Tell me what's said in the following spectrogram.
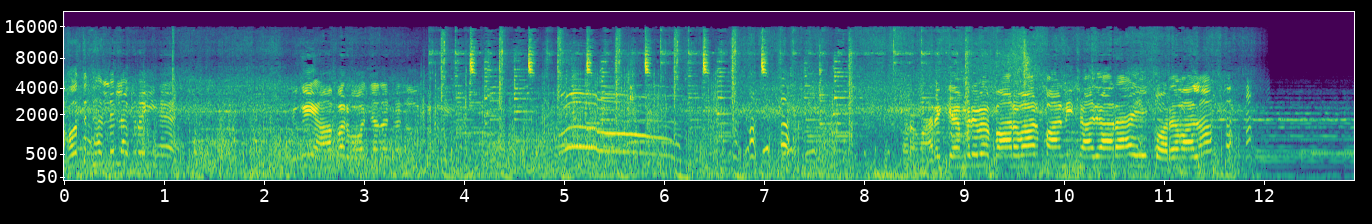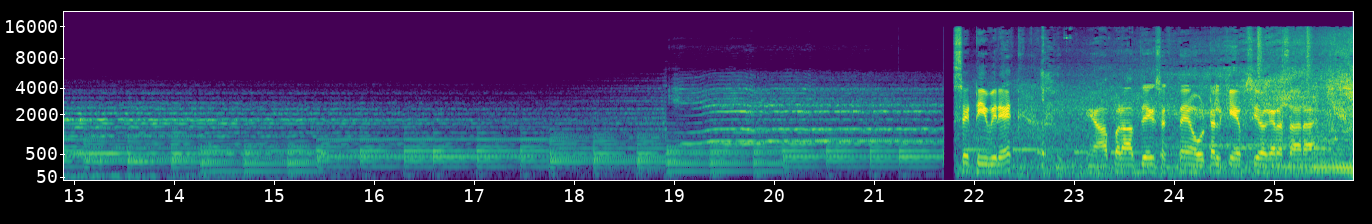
बहुत ठंड लग रही है। क्योंकि यहाँ पर बहुत ज़्यादा ठंड हो चुकी है। और हमारे कैमरे में बार बार पानी छा जा रहा है, ये कोरे वाला। टीवी रैक यहाँ पर आप देख सकते हैं होटल के वगैरह सारा। है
